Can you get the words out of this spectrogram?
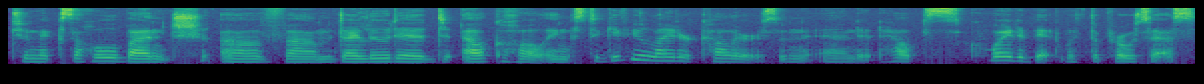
to mix a whole bunch of um, diluted alcohol inks to give you lighter colors and, and it helps quite a bit with the process.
